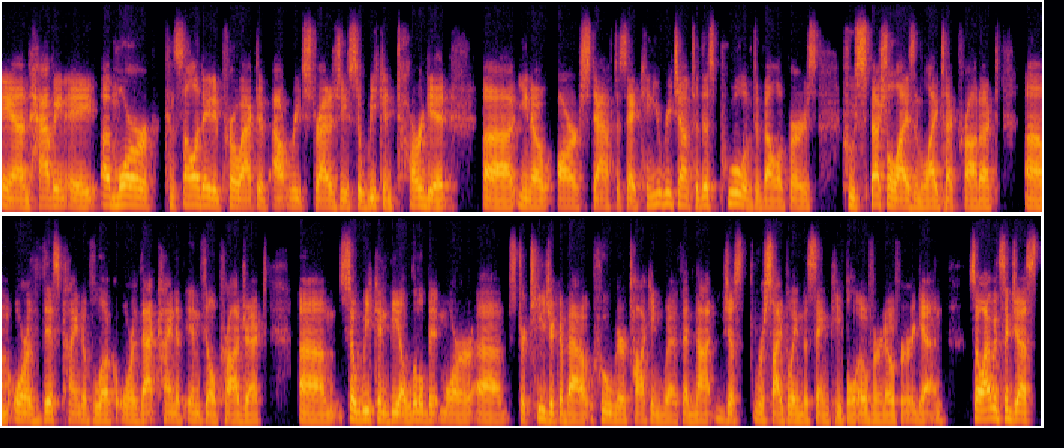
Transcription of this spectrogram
and having a, a more consolidated proactive outreach strategy so we can target uh, you know, our staff to say, can you reach out to this pool of developers who specialize in LIHTC product um, or this kind of look or that kind of infill project? Um, so we can be a little bit more uh, strategic about who we're talking with and not just recycling the same people over and over again. So I would suggest,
